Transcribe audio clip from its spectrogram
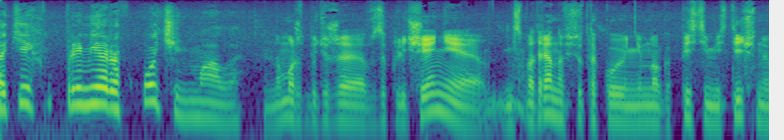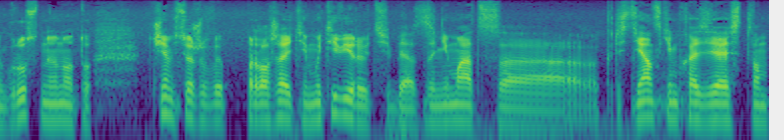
Таких примеров очень мало. Но, может быть, уже в заключение, несмотря на всю такую немного пессимистичную, грустную ноту, чем все же вы продолжаете мотивировать себя заниматься крестьянским хозяйством,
